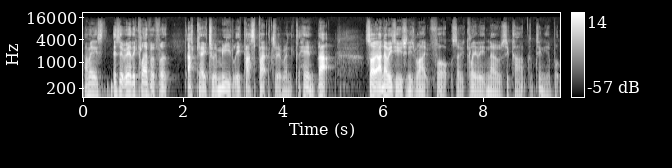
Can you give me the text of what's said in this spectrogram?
I mean, is it really clever for Ake to immediately pass back to him and hint that? Sorry, I know he's using his right foot, so he clearly knows he can't continue. But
